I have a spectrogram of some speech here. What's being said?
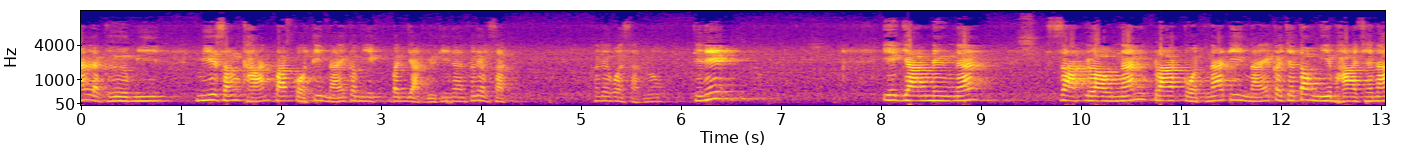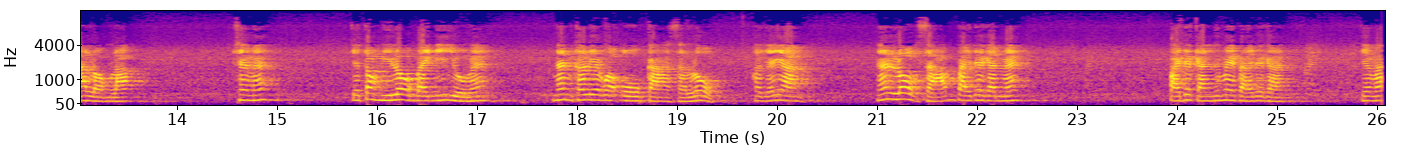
นั้นแหละคือมีมีสังขารปรากฏที่ไหนก็มีบัญญัติอยู่ที่นั่นเขาเรียกสัตว์เขาเรียกว่าสัตว์โลก ทีนี้ อีกอย่างหนึ่งนะ สัตว์เหล่านั้นปรากฏหน้าที่ไหนก็จะต้องมีภาชนะรองรับ ใช่ไหมจะต้องมีโลกใบนี้อยู่ไหมนั่นเขาเรียกว่าโอกาสโลก เขาใจยังนั้นโลกสามไปด้วยกันไหมไปด้วยกันหรือไม่ไปด้วยกันใช่ไหม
